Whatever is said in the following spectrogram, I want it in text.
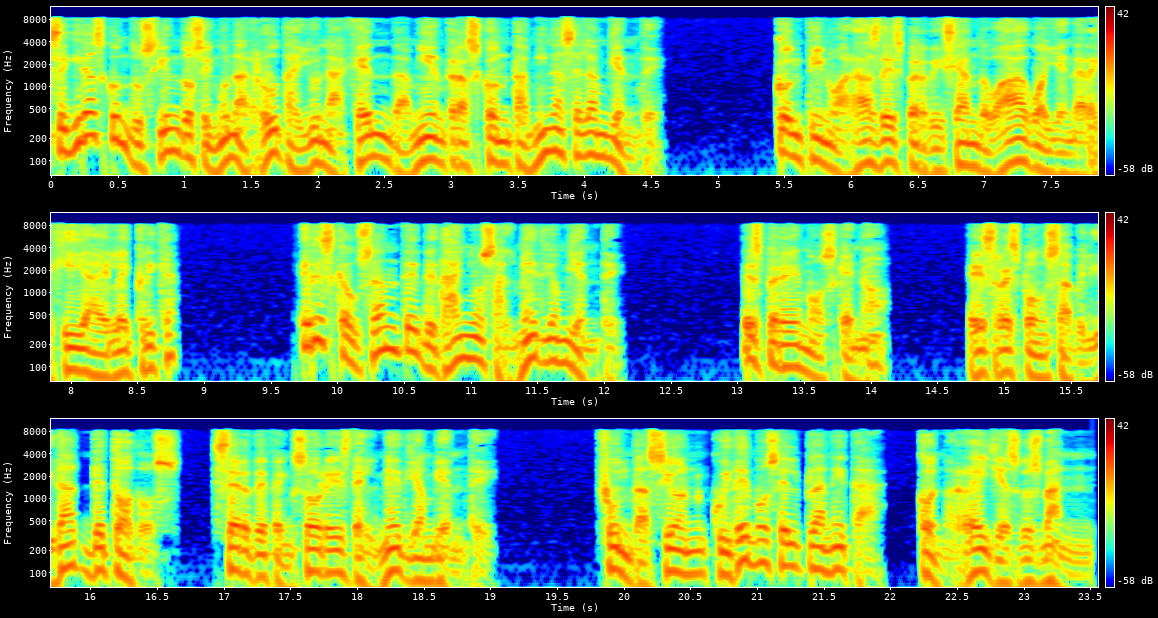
¿Seguirás conduciendo sin una ruta y una agenda mientras contaminas el ambiente? ¿Continuarás desperdiciando agua y energía eléctrica? Eres causante de daños al medio ambiente. Esperemos que no. Es responsabilidad de todos ser defensores del medio ambiente. Fundación Cuidemos el Planeta con Reyes Guzmán.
